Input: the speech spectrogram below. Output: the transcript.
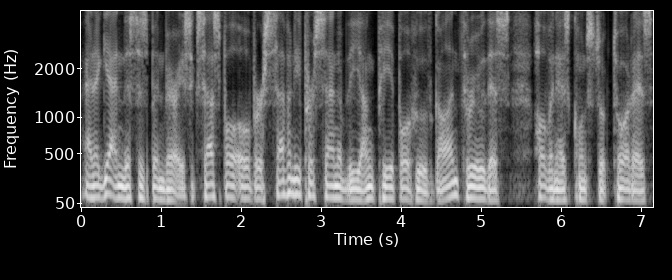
And again, this has been very successful. Over 70% of the young people who've gone through this Jóvenes Constructores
